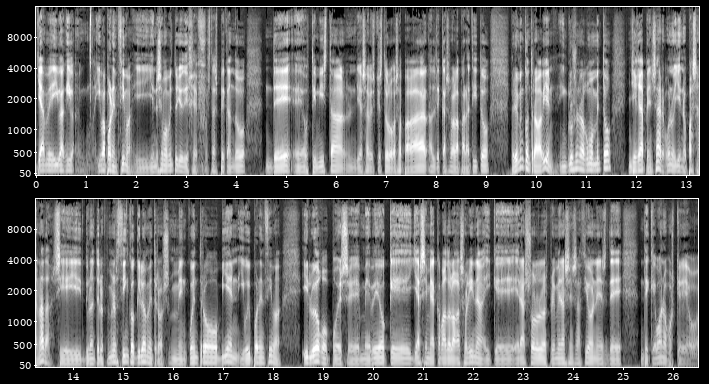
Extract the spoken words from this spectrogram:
ya me iba, iba, por encima. Y en ese momento yo dije, estás pecando de eh, optimista, ya sabes que esto lo vas a pagar, al de caso al aparatito, pero yo me encontraba bien, incluso en algún momento llegué a pensar, bueno, oye, no pasa nada, si durante los primeros 5 kilómetros me encuentro bien y voy por encima y luego pues eh, me veo que ya se me ha acabado la gasolina y que era solo las primeras sensaciones de, de que, bueno, pues que oh,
